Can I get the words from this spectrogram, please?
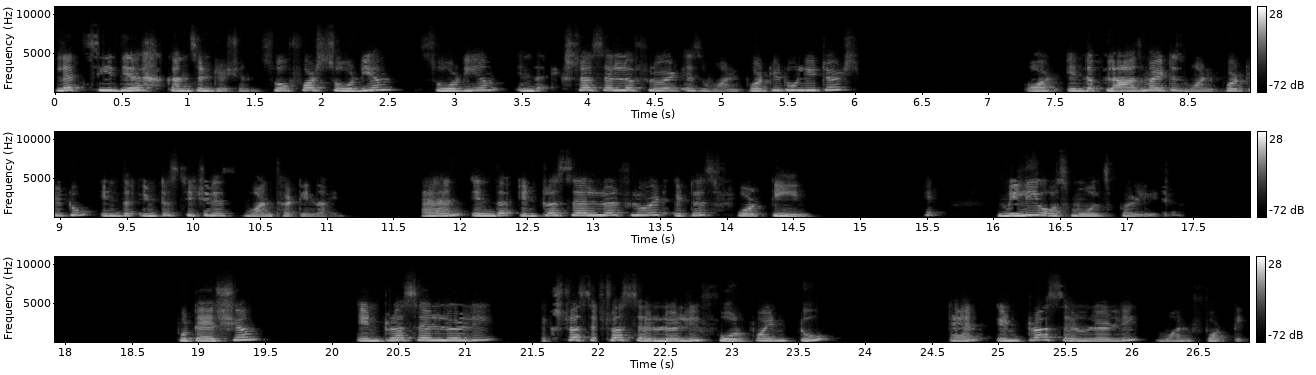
Let's see their concentration. So for sodium, sodium in the extracellular fluid is 142 liters or in the plasma it is 142, in the interstitial is 139 and in the intracellular fluid it is 14 okay, milliosmoles per liter. Potassium intracellularly, extracellularly 4.2 and intracellularly 140.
